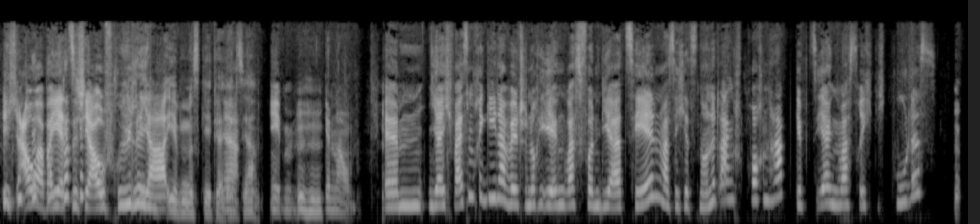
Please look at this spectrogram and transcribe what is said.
Ich auch, aber jetzt ist ja auch Frühling. ja, eben, es geht ja, Ja. jetzt, ja. Eben. Mhm. Genau. Ähm, ja, ich weiß nicht, Regina, willst du noch irgendwas von dir erzählen, was ich jetzt noch nicht angesprochen habe? Gibt es irgendwas richtig Cooles?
